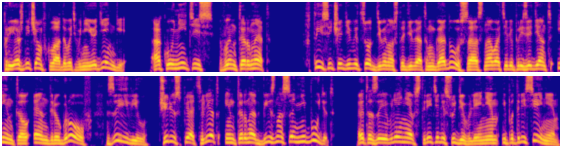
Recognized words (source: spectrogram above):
прежде чем вкладывать в нее деньги. Окунитесь в интернет. В 1999 году сооснователь и президент Intel Эндрю Гроув заявил, через пять лет интернет-бизнеса не будет. Это заявление встретили с удивлением и потрясением.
